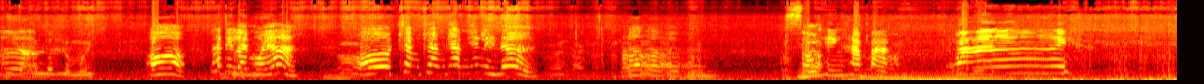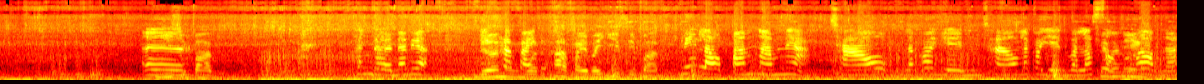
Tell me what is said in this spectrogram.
เอออ๋อลาดดีเลยมวยอะอ๋อเข้มเข้มเข้มยี่ลีเนอร์เออเออเออเออสองเฮงห้าปากว้ายเอยี่สิบบาท ทั้งเดินนะเนี่ยเดือนหค่านึ่งไฟหมดค่าไฟไปยี่สิบบาท นี่เราปั๊มน้ำเนี่ย เช้าแล้วก็เย็นเช้าแล้วก็เย็นวันละแค่สอนั้งนเอง รอบนะ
